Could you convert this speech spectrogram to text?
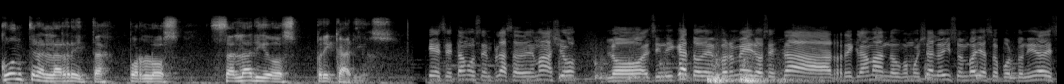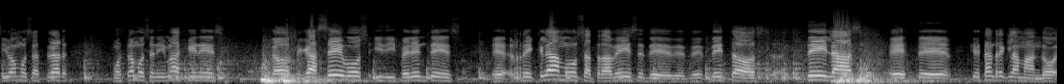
contra la reta por los salarios precarios. Estamos en Plaza de Mayo, el sindicato de enfermeros está reclamando, como ya lo hizo en varias oportunidades, y vamos a estar, mostramos en imágenes los gazebos y diferentes eh, reclamos a través de, estas telas este, que están reclamando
